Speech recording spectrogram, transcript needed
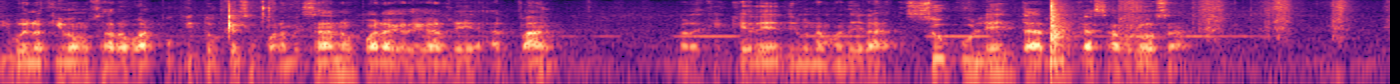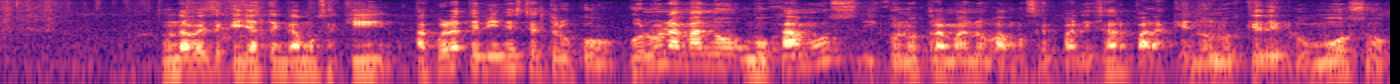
Y bueno, aquí vamos a robar poquito queso parmesano para agregarle al pan. Para que quede de una manera suculenta, rica, sabrosa. Una vez de que ya tengamos aquí, acuérdate bien este truco. Con una mano mojamos y con otra mano vamos a empanizar para que no nos quede grumoso.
